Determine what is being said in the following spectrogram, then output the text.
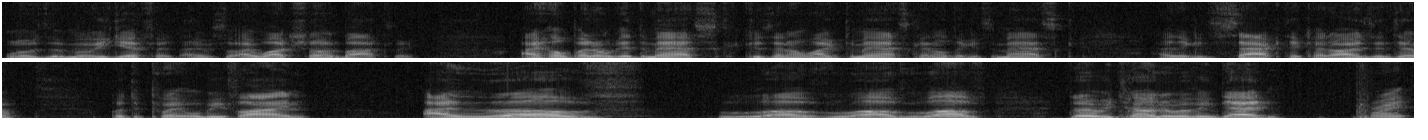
what was it? Movie Gifford. I, was, I watched unboxing. I hope I don't get the mask because I don't like the mask. I don't think it's a mask. I think it's a sack to cut eyes into. But the print will be fine. I love, love, love, love the Return of the Living Dead print.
